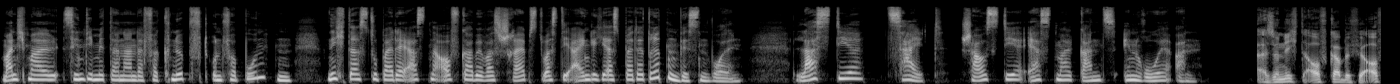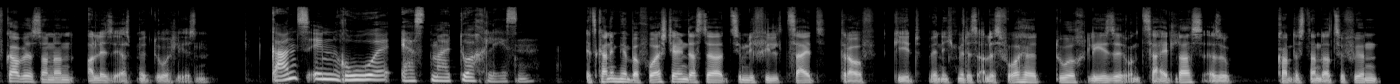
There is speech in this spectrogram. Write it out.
manchmal sind die miteinander verknüpft und verbunden. Nicht, dass du bei der ersten Aufgabe was schreibst, was die eigentlich erst bei der dritten wissen wollen. Lass dir Zeit. Schaust dir erstmal ganz in Ruhe an. Also nicht Aufgabe für Aufgabe, sondern alles erstmal durchlesen. ganz in Ruhe erstmal durchlesen. Jetzt kann ich mir aber vorstellen, dass da ziemlich viel Zeit drauf geht, wenn ich mir das alles vorher durchlese und Zeit lasse. Also kann das dann dazu führen,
